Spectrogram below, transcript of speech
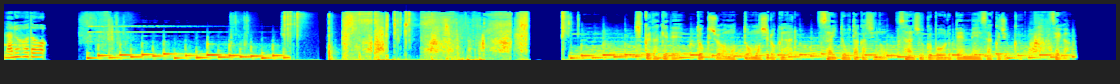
なるほど。聞くだけで読書はもっと面白くなる。斉藤隆の三色ボールペン名作塾。セガ。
